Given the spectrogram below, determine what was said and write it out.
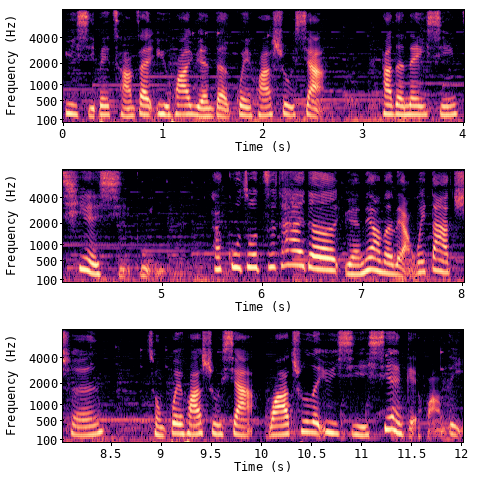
玉玺被藏在御花园的桂花树下，他的内心窃喜不已。他故作姿态地原谅了两位大臣，从桂花树下挖出了玉玺献给皇帝。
